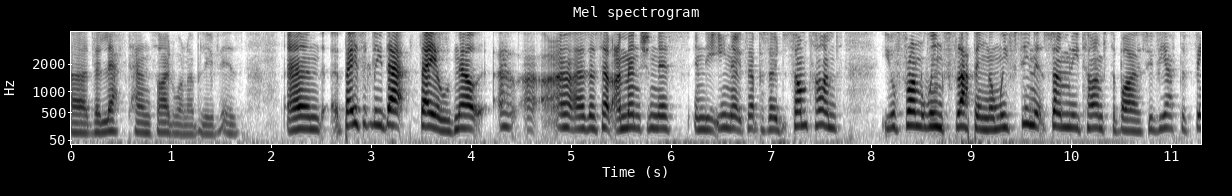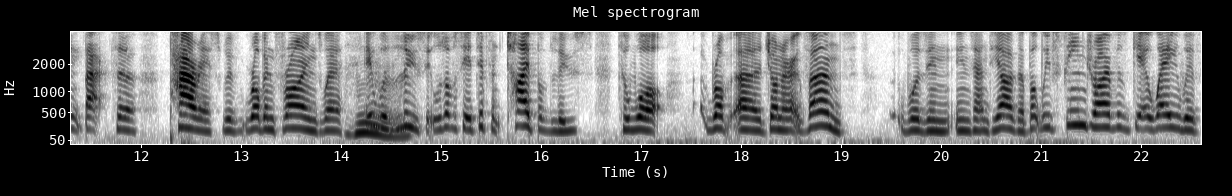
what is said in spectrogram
uh, the left-hand side one, I believe it is, and basically that failed. Now, as I said, I mentioned this in the e-notes episode. Sometimes your front wing's flapping, and we've seen it so many times, Tobias. If you have to think back to Paris with Robin Frijns, where it was loose, it was obviously a different type of loose to what Rob, uh, Jean-Eric Vergne's was in, in Santiago. But we've seen drivers get away with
